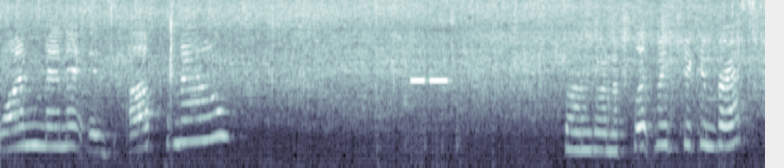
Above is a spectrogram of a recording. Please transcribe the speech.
One minute is up now. So I'm going to flip my chicken breast.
